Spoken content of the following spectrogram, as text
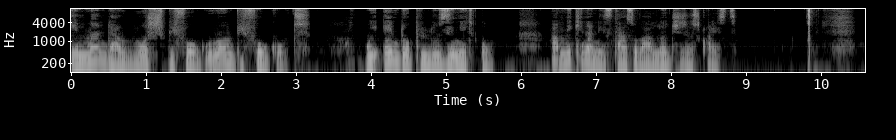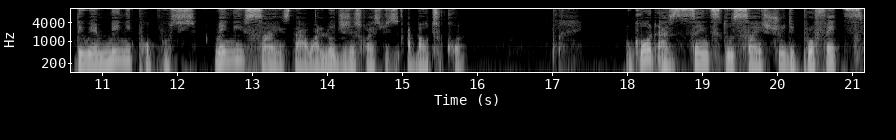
A man that rush before, run before God, we end up losing it all. I'm making an instance of our Lord Jesus Christ. There were many purpose, many signs that our Lord Jesus Christ was about to come. God has sent those signs through the prophets,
